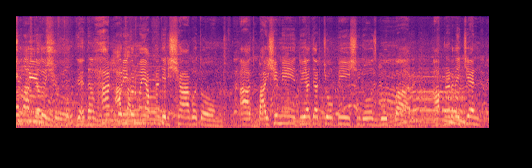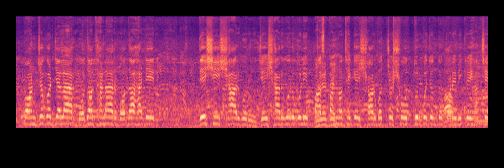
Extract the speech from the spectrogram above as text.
সুপ্রিয় দর্শক, হাট পরিক্রমায় আপনাদের স্বাগতম। আজ বাইশে মে দু হাজার চব্বিশ রোজ বুধবার। আপনারা দেখছেন পঞ্চগড় জেলার বোদা থানার বোদাহাটের দেশি সার গরু। যেই সার গরুগুলি পাঁচপান্ন থেকে সর্বোচ্চ সত্তর পর্যন্ত করে বিক্রি হচ্ছে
